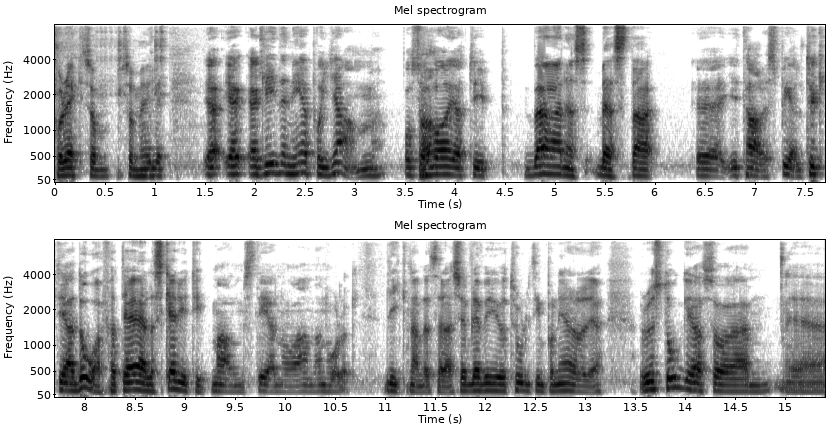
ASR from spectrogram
korrekt som, som möjligt. Jag, jag, jag glider ner på jam och så Ja. hör jag typ världens bästa eh, gitarrspel. Tyckte jag då. För att jag älskade ju typ Malmsten och annan hårdrock. Liknande sådär. Så jag blev ju otroligt imponerad av det. Och då stod jag alltså eh,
